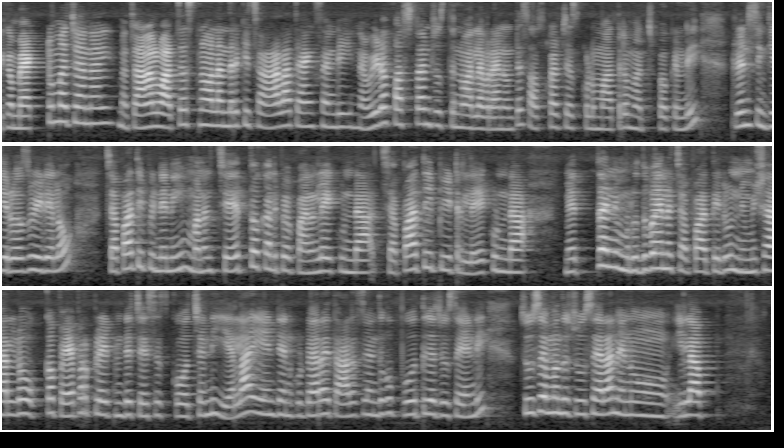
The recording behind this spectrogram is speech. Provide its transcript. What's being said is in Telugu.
Welcome back to my channel మా ఛానల్ వాచ్ చేస్తున్న వాళ్ళందరికీ చాలా థ్యాంక్స్ అండి. నా వీడియో ఫస్ట్ టైం చూస్తున్న వాళ్ళు ఎవరైనా ఉంటే సబ్స్క్రైబ్ చేసుకోవడం మాత్రం మర్చిపోకండి. ఫ్రెండ్స్ ఇంక ఈరోజు వీడియోలో చపాతీ పిండిని మనం చేత్తో కలిపే పని లేకుండా చపాతీ పీట లేకుండా మెత్తని మృదువైన చపాతీలు నిమిషాల్లో ఒక్క పేపర్ ప్లేట్ ఉంటే చేసేసుకోవచ్చండి. ఎలా ఏంటి అనుకుంటారా అయితే ఆలస్యం ఎందుకు? పూర్తిగా చూసేయండి. చూసే ముందు చూసారా? నేను ఇలా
